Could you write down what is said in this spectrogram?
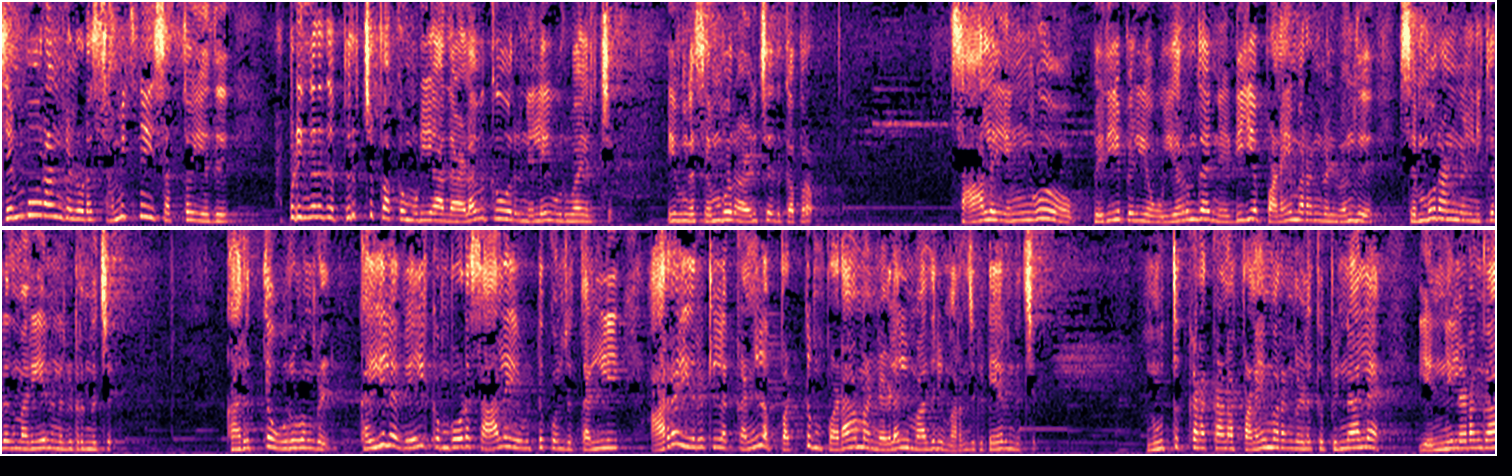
செம்பூரான்களோட சமிக்ஞை சத்தம் எது? அப்படிங்கிறத பிரித்து பார்க்க முடியாத அளவுக்கு ஒரு நிலை உருவாயிருச்சு. இவங்க செம்பூரை அழிச்சதுக்கப்புறம் சாலை எங்கும் பெரிய பெரிய உயர்ந்த நெடிய பனை மரங்கள் வந்து செம்பூரான்கள் நிற்கிறது மாதிரியே நின்றுகிட்டு இருந்துச்சு. கருத்த உருவங்கள் கையில வேல் கம்போட சாலையை விட்டு கொஞ்சம் தள்ளி அரை இருட்டில் கண்ணில் பட்டும் படாம நிழல் மாதிரி மறைஞ்சுக்கிட்டே இருந்துச்சு. நூற்றுக்கணக்கான பனை மரங்களுக்கு பின்னால எண்ணிலடங்கா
